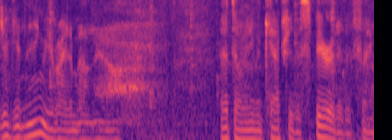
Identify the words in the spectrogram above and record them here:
You're getting angry right about now. That don't even capture the spirit of the thing.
